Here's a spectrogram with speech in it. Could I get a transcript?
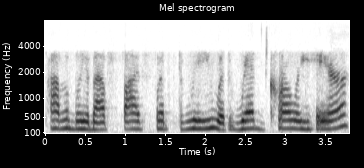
probably about five foot three with red curly hair,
